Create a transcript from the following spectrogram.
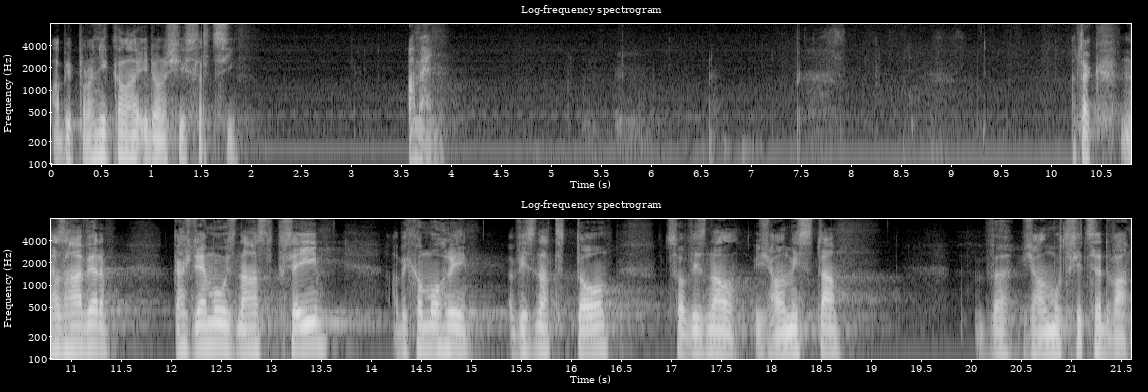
aby pronikala i do našich srdcí. Amen. A tak na závěr každému z nás přeji, abychom mohli vyznat to, co vyznal žalmista v žalmu 32.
